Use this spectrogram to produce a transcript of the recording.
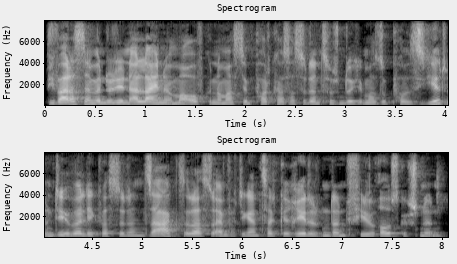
Wie war das denn, wenn du den alleine immer aufgenommen hast, den Podcast? Hast du dann zwischendurch immer so pausiert und dir überlegt, was du dann sagst? Oder hast du einfach die ganze Zeit geredet und dann viel rausgeschnitten?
